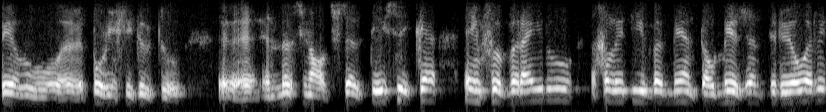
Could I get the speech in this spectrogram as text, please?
pelo, uh, pelo Instituto uh, Nacional de Estatística, em fevereiro, relativamente ao mês anterior, uh,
